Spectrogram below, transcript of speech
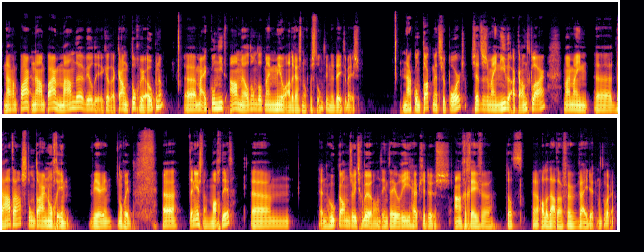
Na een paar, na een paar maanden wilde ik het account toch weer openen. Uh, maar ik kon niet aanmelden omdat mijn mailadres nog bestond in de database. Na contact met support zetten ze mijn nieuwe account klaar. Maar mijn data stond daar nog in. Weer in, nog in. ten eerste mag dit. Um, en hoe kan zoiets gebeuren? Want in theorie heb je dus aangegeven dat uh, alle data verwijderd moet worden.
